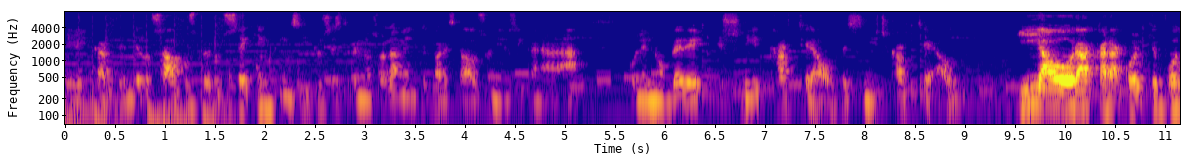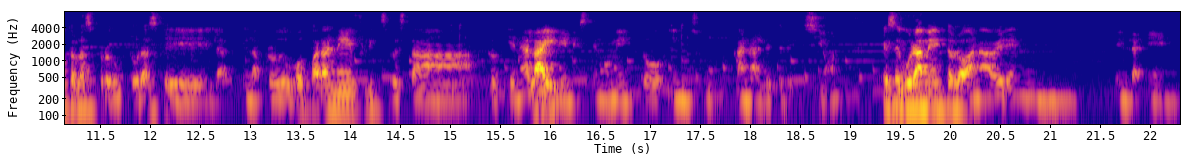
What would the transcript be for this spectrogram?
el cartel de los sapos, pero sé que en principio se estrenó solamente para Estados Unidos y Canadá con el nombre de Snitch Cartel, The Snitch Cartel. Y ahora Caracol, que fue otra de las productoras que la, quien la produjo para Netflix, lo, está, lo tiene al aire en este momento en su canal de televisión, que seguramente lo van a ver en, en, en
